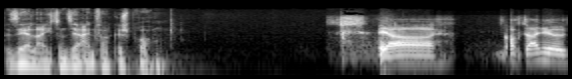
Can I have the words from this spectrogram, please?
sehr leicht und sehr einfach gesprochen. Ja, auch Daniel,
